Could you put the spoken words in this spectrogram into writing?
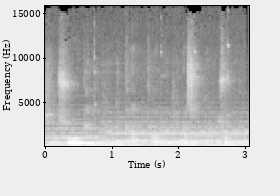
想说给你听听看，看会不会听到什么状。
